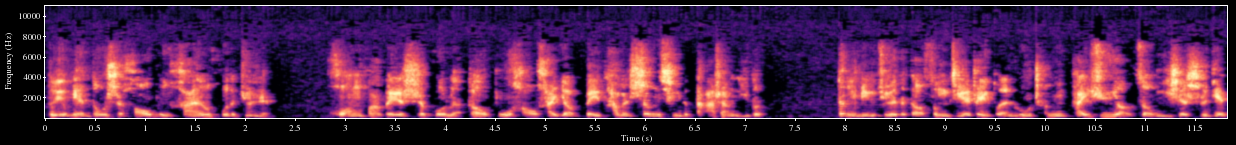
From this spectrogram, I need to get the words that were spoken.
对面都是毫不含糊的军人，谎话被识破了，搞不好还要被他们生气的打上一顿。邓明觉得到凤节这段路程还需要走一些时间。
